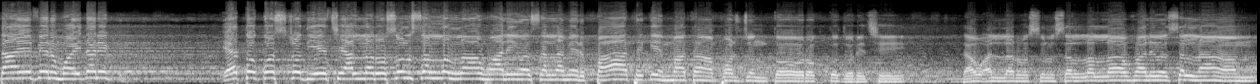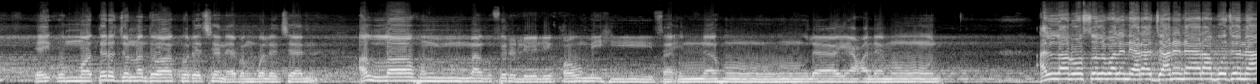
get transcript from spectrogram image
তায়েফের ময়দানে এত কষ্ট দিয়েছে আল্লাহ রসুল সাল্লাল্লাহু আলাইহি ওয়াসাল্লামের পা থেকে মাথা পর্যন্ত রক্ত ঝরেছে। তাও আল্লাহ রসুল সাল্লাল্লাহু আলাইহি ওয়াসাল্লাম এই উম্মতের জন্য দোয়া করেছেন এবং বলেছেন আল্লাহ রসুল বলেন, এরা জানে না, এরা বোঝে না।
